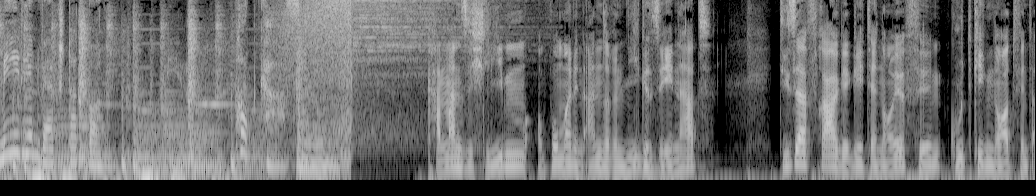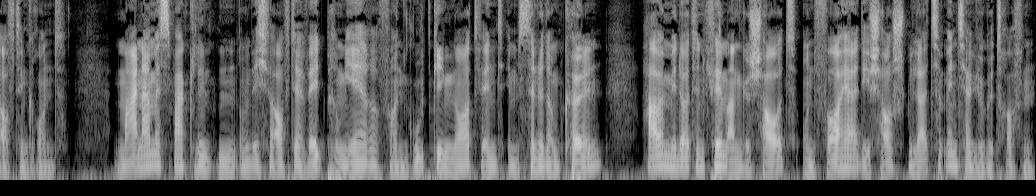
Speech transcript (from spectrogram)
Medienwerkstatt Bonn. Podcast. Kann man sich lieben, obwohl man den anderen nie gesehen hat? Dieser Frage geht der neue Film Gut gegen Nordwind auf den Grund. Mein Name ist Mark Linden und ich war auf der Weltpremiere von Gut gegen Nordwind im Cinedom Köln, habe mir dort den Film angeschaut und vorher die Schauspieler zum Interview getroffen.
